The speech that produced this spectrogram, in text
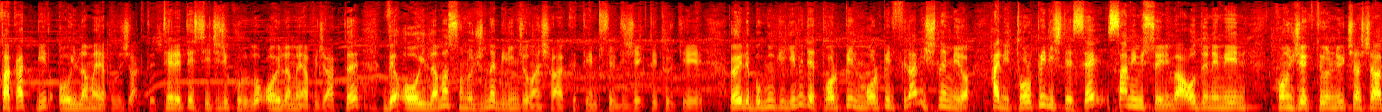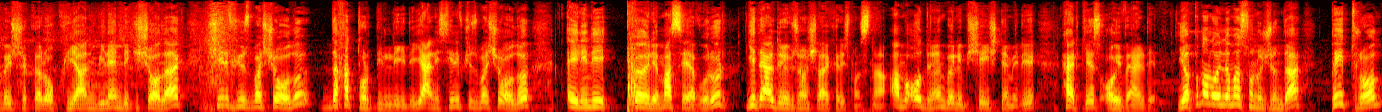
Fakat bir oylama yapılacaktı. TRT Seçici Kurulu oylama yapacaktı ve oylama sonucunda birinci olan şarkı temsil edecekti Türkiye'yi. Öyle bugünkü gibi de torpil morpil falan işlemiyor. Hani torpil işlese samimi söyleyeyim o dönemin konjektörünü üç aşağı beş yukarı okuyan, bilen bir kişi olarak Şerif Yüzbaşıoğlu daha torpilliydi. Yani Şerif Yüzbaşıoğlu elini böyle masaya vurur, gider televizyon şarkı yarışmasına. Ama o dönem böyle bir şey işlemedi. Herkes oy verdi. Yapılan oylama sonucunda Petrol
